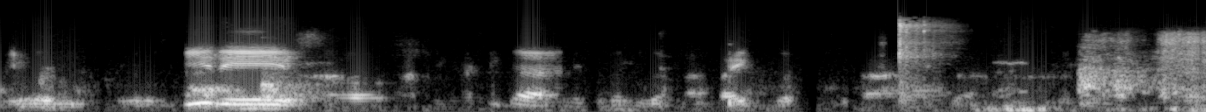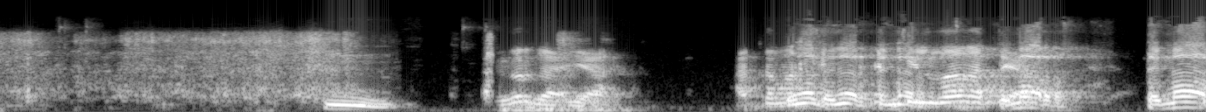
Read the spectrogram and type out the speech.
minum sendiri atau itu kan juga nggak baik buat. Hmm. Dengar nggak ya? Atau Dengar, masih dengar, dengar. kecil banget ya? Dengar, dengar,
